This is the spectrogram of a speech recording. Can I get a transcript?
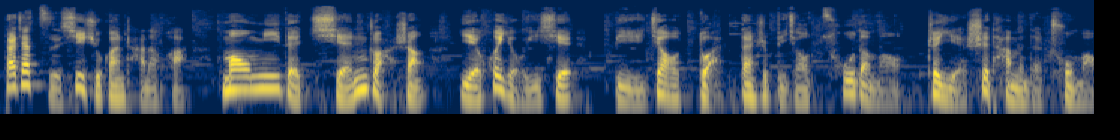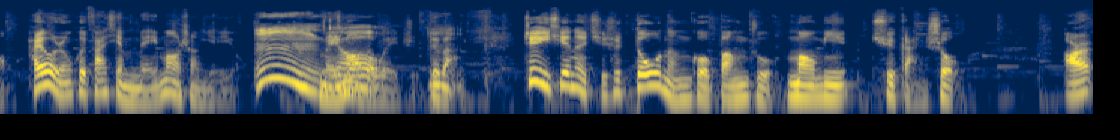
大家仔细去观察的话，猫咪的前爪上也会有一些比较短但是比较粗的毛，这也是它们的触毛。还有人会发现眉毛上也有，嗯，眉毛的位置，对吧？这些呢，其实都能够帮助猫咪去感受。而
